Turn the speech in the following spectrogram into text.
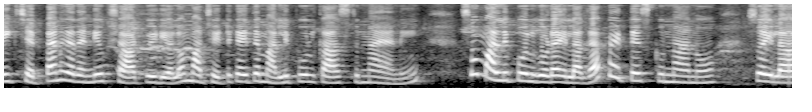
మీకు చెప్పాను కదండి ఒక షార్ట్ వీడియోలో మా చెట్టుకైతే మల్లెపూలు కాస్తున్నాయని. సో మల్లెపూలు కూడా ఇలాగా పెట్టేసుకున్నాను. సో ఇలా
